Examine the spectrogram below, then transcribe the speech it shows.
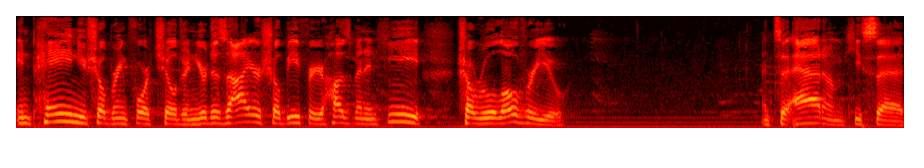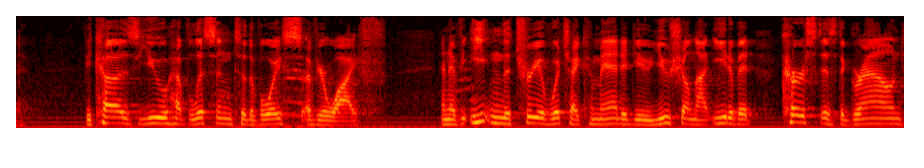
In pain you shall bring forth children. Your desire shall be for your husband, and he shall rule over you. And to Adam he said, Because you have listened to the voice of your wife, and have eaten the tree of which I commanded you, you shall not eat of it. Cursed is the ground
